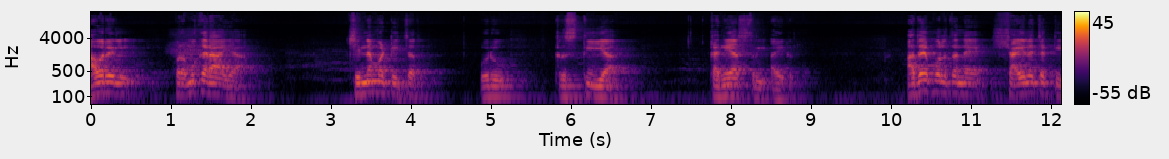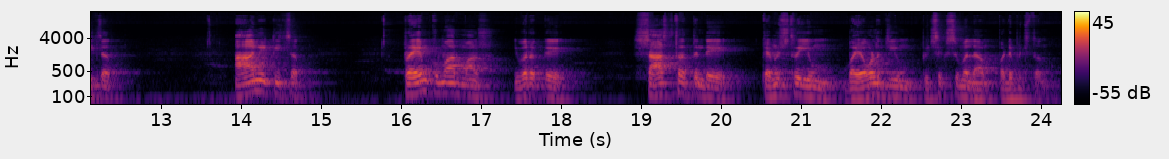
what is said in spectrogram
അവരിൽ പ്രമുഖരായ ചിന്നമ്മ ടീച്ചർ ഒരു ക്രിസ്തീയ കന്യാസ്ത്രീ ആയിരുന്നു. അതേപോലെ തന്നെ ശൈലജ ടീച്ചർ ആനി ടീച്ചർ പ്രേംകുമാർ മാഷ് ഇവരൊക്കെ ശാസ്ത്രത്തിന്റെ കെമിസ്ട്രിയും ബയോളജിയും ഫിസിക്സുമെല്ലാം പഠിപ്പിച്ചു തന്നു.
